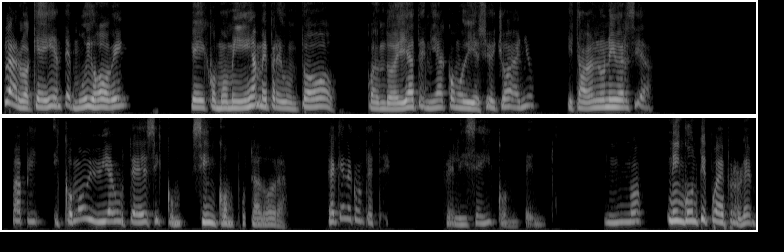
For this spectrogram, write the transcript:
Claro, aquí hay gente muy joven que como mi hija me preguntó cuando ella tenía como 18 años y estaba en la universidad, papi, ¿y cómo vivían ustedes sin, sin computadora? ¿Sabes qué le contesté? Felices y contentos. No, ningún tipo de problema.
